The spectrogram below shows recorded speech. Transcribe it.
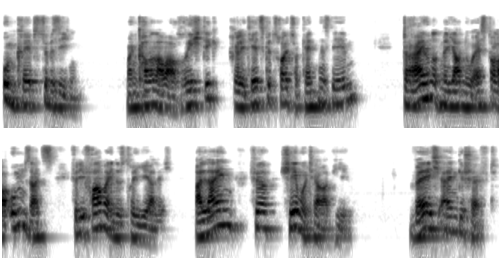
um Krebs zu besiegen. Man kann aber auch richtig, realitätsgetreu zur Kenntnis nehmen, 300 Milliarden US-Dollar Umsatz für die Pharmaindustrie jährlich, allein für Chemotherapie. Welch ein Geschäft.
